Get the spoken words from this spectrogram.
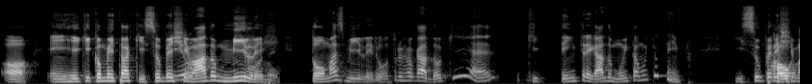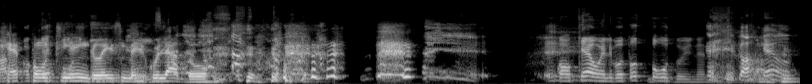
Ó, Henrique comentou aqui, subestimado Miller, Foden. Thomas Miller, outro jogador que é que tem entregado muito há muito tempo. E superestimado Qualquer pontinha em inglês mergulhador. Qualquer um, ele botou todos, né? Qualquer um.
